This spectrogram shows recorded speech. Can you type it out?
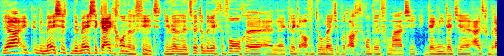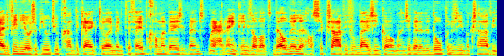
Ja, ik, de, meeste, de meeste kijken gewoon naar de feed. Die willen de Twitterberichten volgen en eh, klikken af en toe een beetje op wat achtergrondinformatie. Ik denk niet dat je uitgebreide video's op YouTube gaat bekijken terwijl je met een tv-programma bezig bent. Maar ja, een enkeling zal dat wel willen als ze Xavi voorbij zien komen en ze willen de doelpunten zien van Xavi.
